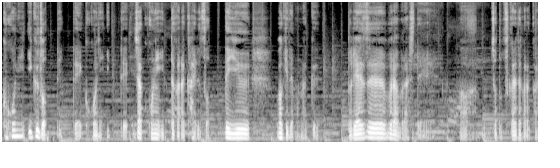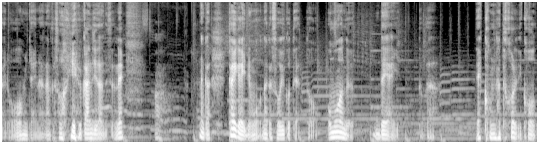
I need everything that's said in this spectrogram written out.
ここに行くぞって言って、ここに行って、じゃあここに行ったから帰るぞっていうわけでもなく、とりあえずブラブラして、ああちょっと疲れたから帰ろうみたいな、なんかそういう感じなんですよね。あなんか、海外でもなんかそういうことやると、思わぬ出会いとか、え、こんなところにこ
